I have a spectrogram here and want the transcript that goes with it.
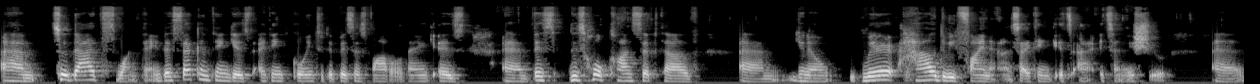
um, so that's one thing. The second thing is, I think, going to the business model thing is um, this this whole concept of um, you know, where, how do we finance? I think it's, uh, it's an issue. Uh,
